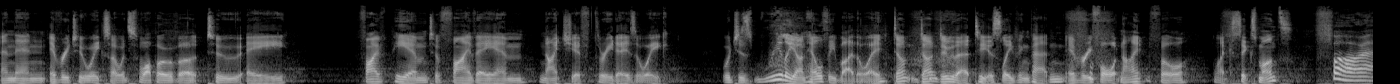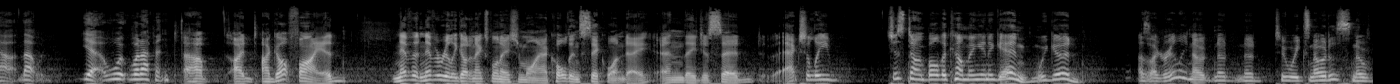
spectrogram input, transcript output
and then every two weeks I would swap over to a five p.m. to five a.m. night shift three days a week, which is really unhealthy, by the way. Don't don't do that to your sleeping pattern every fortnight for like six months. Far out. That would. Yeah. What, what happened? Uh, I I got fired. Never never really got an explanation why. I called in sick one day, and they just said, "Actually, just don't bother coming in again. We're good." I was like, "Really? No no no two weeks notice? No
